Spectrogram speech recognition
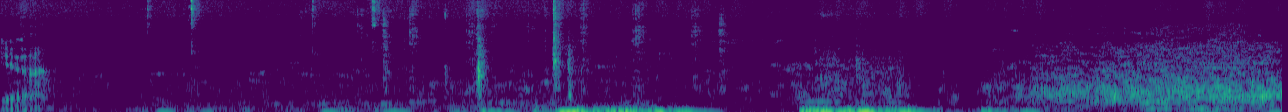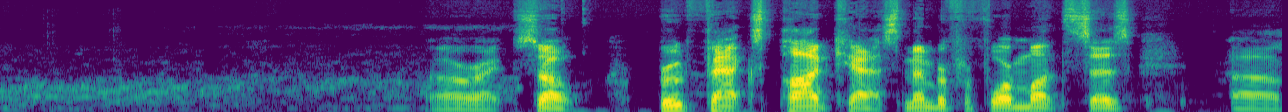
yeah. All right. So, Brute Facts Podcast, member for four months, says, uh,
